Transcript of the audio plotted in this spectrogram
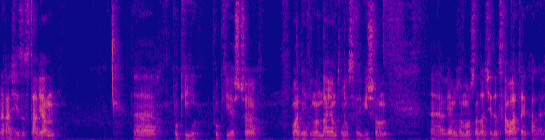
Na razie zostawiam, póki, póki jeszcze ładnie wyglądają, to niech sobie wiszą. E, Wiem, że można dać je do sałatek, ale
